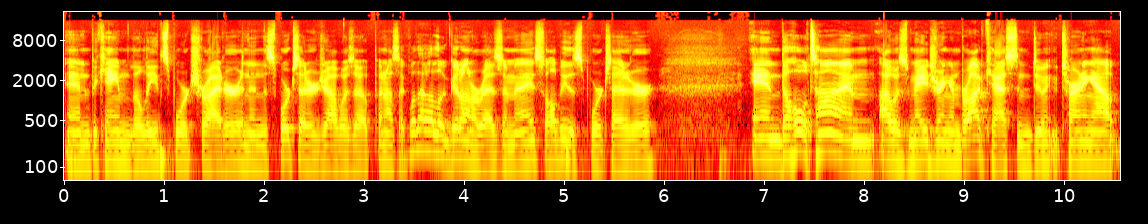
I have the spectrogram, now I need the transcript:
and became the lead sports writer and then the sports editor job was open. I was like, well, that'll look good on a resume, so I'll be the sports editor. And the whole time I was majoring in broadcast and doing turning out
